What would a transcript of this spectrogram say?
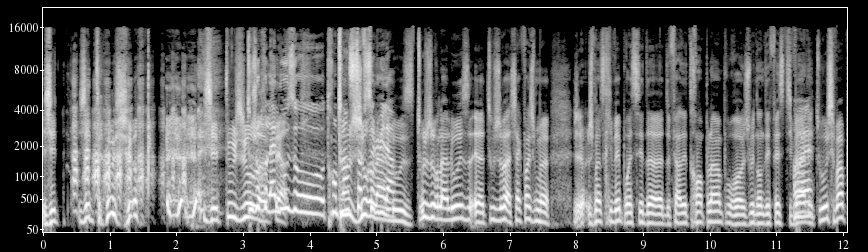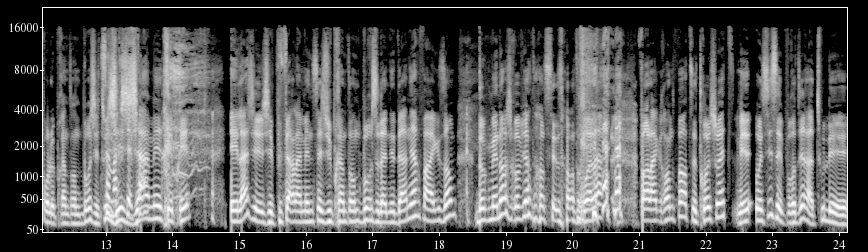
J'ai toujours, j'ai toujours, Toujours euh, la fait- loose au tremplin, sauf toujours la loose, toujours la loose, euh, toujours à chaque fois je me je, je m'inscrivais pour essayer de, de faire des tremplins pour euh, jouer dans des festivals Ouais. et tout. Je sais pas pour le printemps de Bourges et tout, j'ai marchait pas. jamais été pris. Et là j'ai j'ai pu faire la main stage du printemps de Bourges l'année dernière par exemple. Donc maintenant je reviens dans ces endroits-là par la grande porte, c'est trop chouette. Mais aussi c'est pour dire à tous les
